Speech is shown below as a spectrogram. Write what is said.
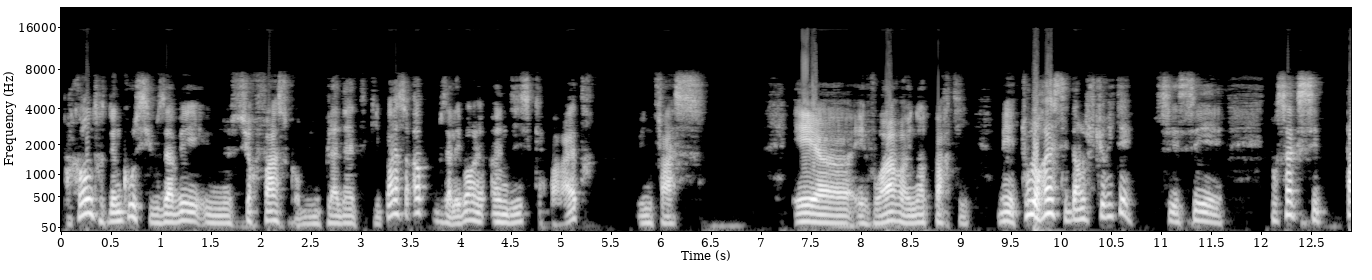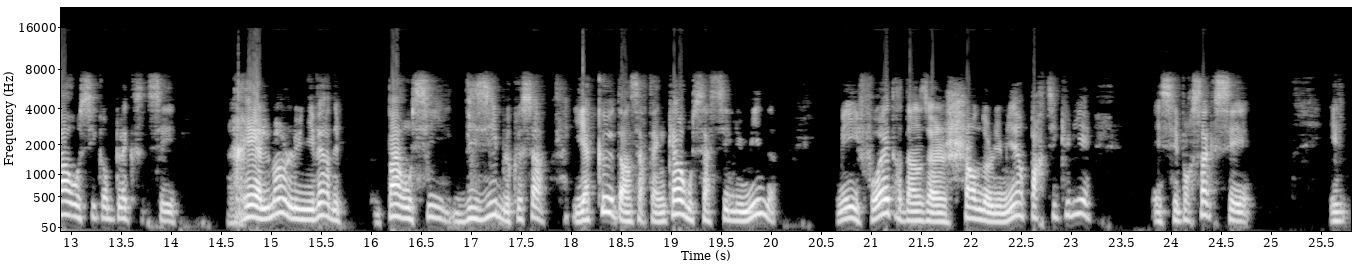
par contre, d'un coup, si vous avez une surface comme une planète qui passe, hop, vous allez voir un, disque apparaître, une face, et, euh, et voir une autre partie. Mais tout le reste est dans l'obscurité. C'est pour ça que c'est pas aussi complexe. C'est réellement l'univers n'est pas aussi visible que ça. Il y a que dans certains cas où ça s'illumine, mais il faut être dans un champ de lumière particulier. Et c'est pour ça que c'est et,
